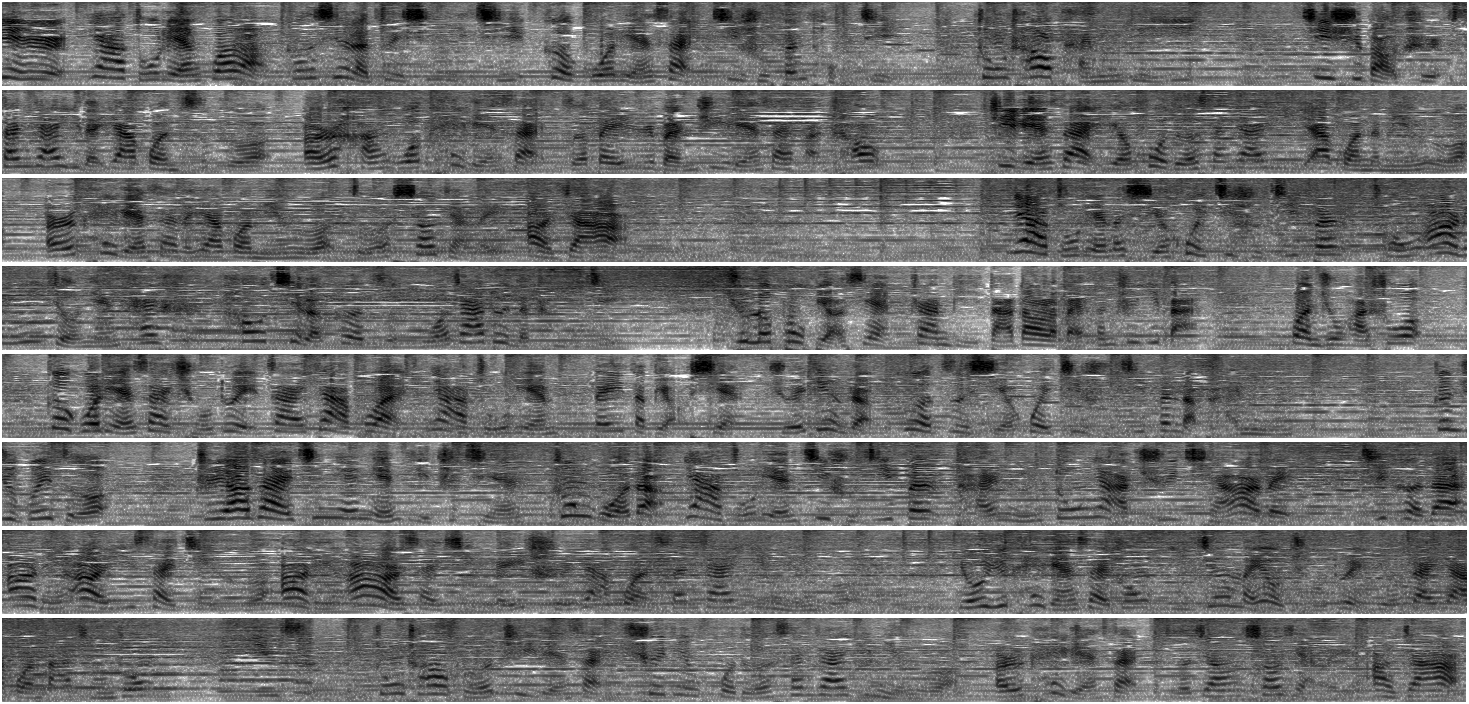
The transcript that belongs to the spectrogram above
近日，亚足联官网更新了最新一期各国联赛技术分统计，中超排名第一，继续保持三加一的亚冠资格，而韩国 K 联赛则被日本 G 联赛反超，G 联赛也获得三加一亚冠的名额，而 K 联赛的亚冠名额则削减为二加二。亚足联的协会技术积分从2019年开始抛弃了各自国家队的成绩，俱乐部表现占比达到了百分之一百。换句话说，各国联赛球队在亚冠、亚足联杯的表现，决定着各自协会技术积分的排名。根据规则，只要在今年年底之前，中国的亚足联技术积分排名东亚区前二位，即可在2021赛季和2022赛季维持亚冠三加一名额。由于 K 联赛中已经没有球队留在亚冠八强中，因此中超和 G 联赛确定获得三加一名额，而 K 联赛则将削减为二加二。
